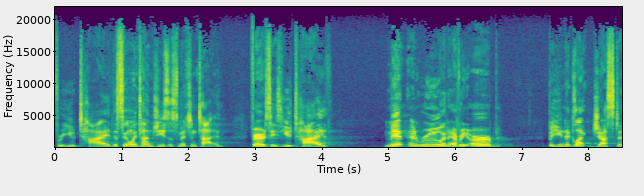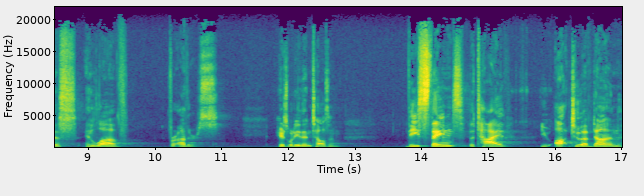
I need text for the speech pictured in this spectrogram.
for you tithe. This is the only time Jesus mentioned tithe. Pharisees, you tithe mint and rue and every herb, but you neglect justice and love for others. Here's what he then tells them These things, the tithe, you ought to have done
